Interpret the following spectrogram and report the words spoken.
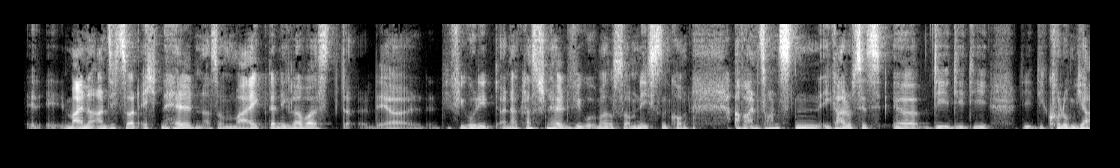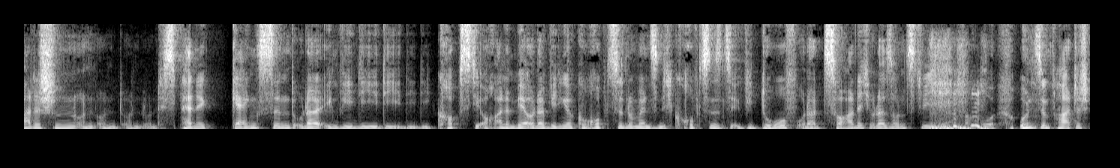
in meiner Ansicht so einen echten Helden. Also Mike, Danny Glover ist der, die Figur, die einer klassischen Heldenfigur immer so am nächsten kommt. Aber ansonsten, egal ob es jetzt äh, die, die, die, die, die kolumbianischen und, und, und, und Hispanic Gangs sind oder irgendwie die, die, die, die Cops, die auch alle mehr oder weniger korrupt sind und wenn sie nicht korrupt sind, sind sie irgendwie doof oder zornig oder sonst wie einfach unsympathisch.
